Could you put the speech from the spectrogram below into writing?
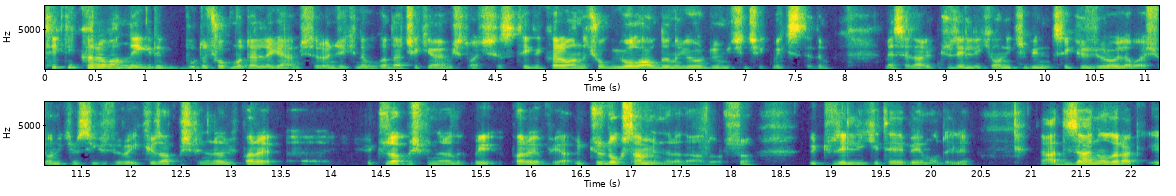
Teknik karavanla ilgili burada çok modelle gelmişler. Öncekinde bu kadar çekememiştim açıkçası. Teknik karavan da çok yol aldığını gördüğüm için çekmek istedim. Mesela 352 12.800 euro ile başlıyor. 12.800 euro 260 bin lira bir para 360 bin liralık bir para yapıyor. 390 bin lira daha doğrusu. 352 TB modeli. Ya dizayn olarak e,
